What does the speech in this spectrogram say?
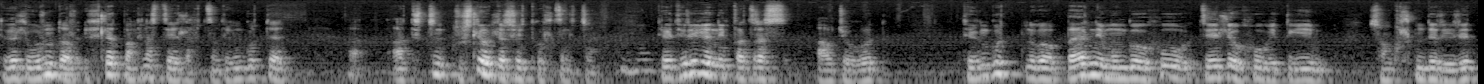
Тэгэл өрөнд эхлээд банкнаас зээл авцсан. Тэгэнгүүтээ а тэр чин жүжиглийн хуулиар шийтгүүлсэн гэж байгаа. Тэгээд тэрийг нэг газраас авч өгөөд тэгэнгүүт нөгөө байрны мөнгөө өхүү, зээлээ өхүү гэдэг ийм сонголтон дээр ирээд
